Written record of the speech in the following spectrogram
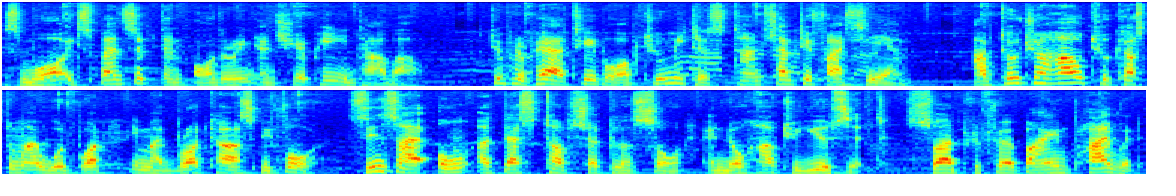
is more expensive than ordering and shipping in Taobao. To prepare a table of 2 meters times 75 cm, I've told you how to customize woodboard in my broadcast before, since I own a desktop circular saw and know how to use it, so I prefer buying private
